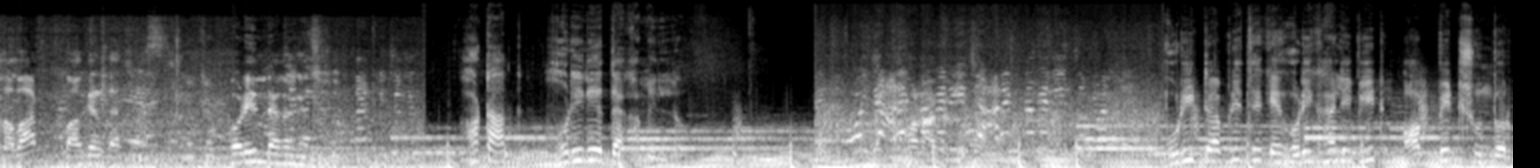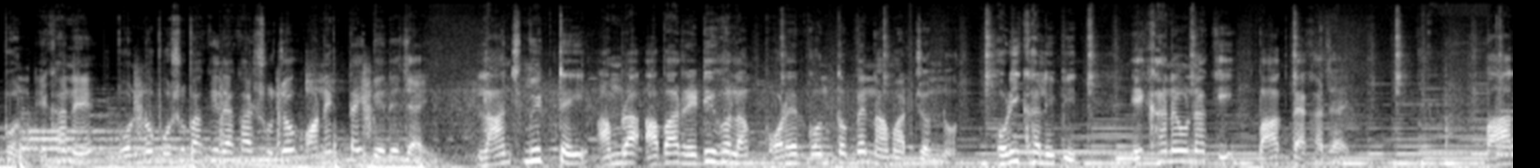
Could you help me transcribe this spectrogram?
খাবার, বাঘের কাছে হরিণ দেখা গেছে। হঠাৎ হরিণের দেখা মিলল। বুড়ির ডাবরি থেকে হরিখালি বিট অফবিট সুন্দরবন। এখানে বন্য পশু পাখি দেখার সুযোগ অনেকটাই বেড়ে যায়। লাঞ্চ মিটতেই আমরা আবার রেডি হলাম পরের গন্তব্যে নামার জন্য হরিখালি বিট এখানেও নাকি বাঘ দেখা যায়। বাঘ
